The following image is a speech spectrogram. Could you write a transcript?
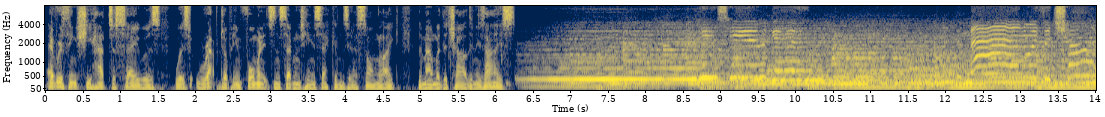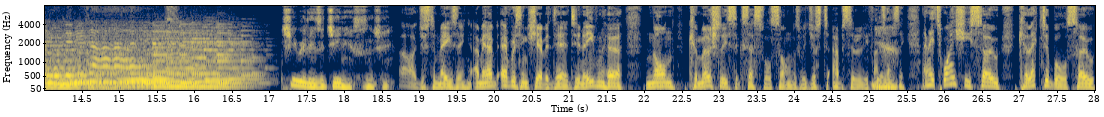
everything she had to say was was wrapped up in 4 minutes and 17 seconds in a song like the man with the child in his eyes He's here again. Child in his eyes. She really is a genius, isn't she? Oh, just amazing. I mean, everything she ever did, you know, even her non commercially successful songs were just absolutely fantastic. And it's why she's so collectible, so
